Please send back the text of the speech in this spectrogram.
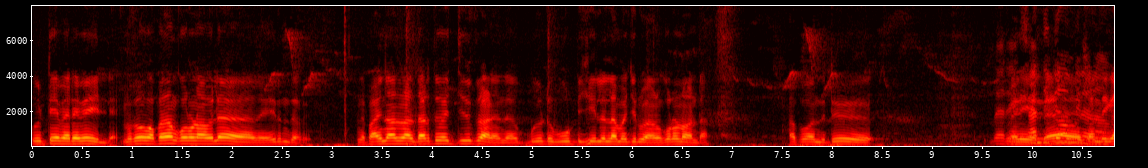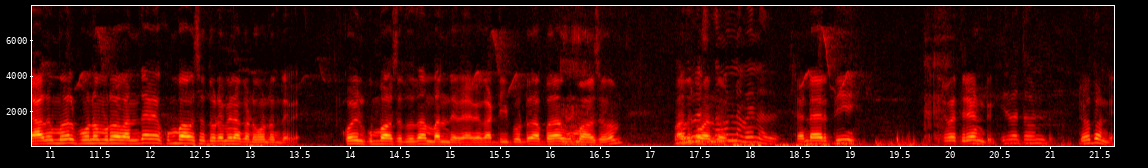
வீட்டே வரவே இல்லை. நுரோவு அப்போ தான் கொரோனாவில் இருந்தது. இந்த பதினாலு நாள் தடுத்து வச்சிருக்கிறானே இந்த வீட்டு பூட்டி சீல் எல்லாம் வச்சிருவாங்க கொரோனாண்டா அப்போ வந்துட்டு சந்திக்கு அது முதல் போன முறை வந்த கும்பாபிஷத்தோட மீனா கட்டு கொண்டு வந்தவே கோயில் கும்பாபிஷத்துக்கு தான் வந்தவே கட்டி போட்டு அப்போ தான் கும்பாபிஷம் முன்ன என்னது ரெண்டாயிரத்தி இருபத்தி ரெண்டு இருபத்தொண்டு இருபத்தொண்டு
